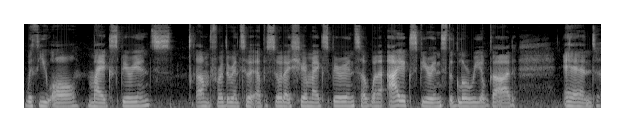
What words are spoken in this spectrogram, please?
with you all my experience um, further into the episode, I share my experience of when I experienced the glory of God. And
